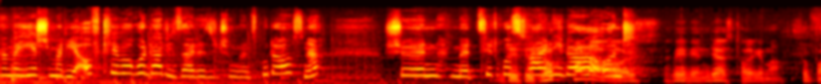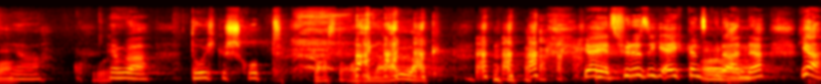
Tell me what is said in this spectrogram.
Jetzt haben wir hier schon mal die Aufkleber runter. Die Seite sieht schon ganz gut aus, ne? Schön mit Zitrusreiniger und aus. Vivian, die ist toll gemacht. Super. ja, die haben wir durchgeschrubbt. Fast Originallack. Ja, jetzt fühlt es sich echt ganz gut an, ne? Ja,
